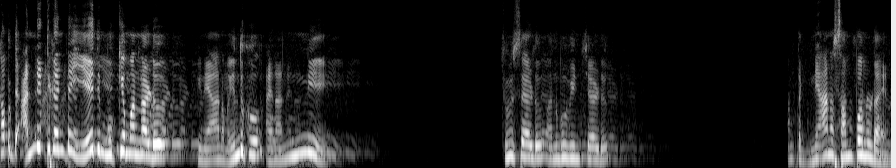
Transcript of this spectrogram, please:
కాబట్టి అన్నిటికంటే ఏది ముఖ్యమన్నాడు? జ్ఞానం ఎందుకు? ఆయన అన్ని చూశాడు అనుభవించాడు. అంత జ్ఞాన సంపన్నుడు ఆయన.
